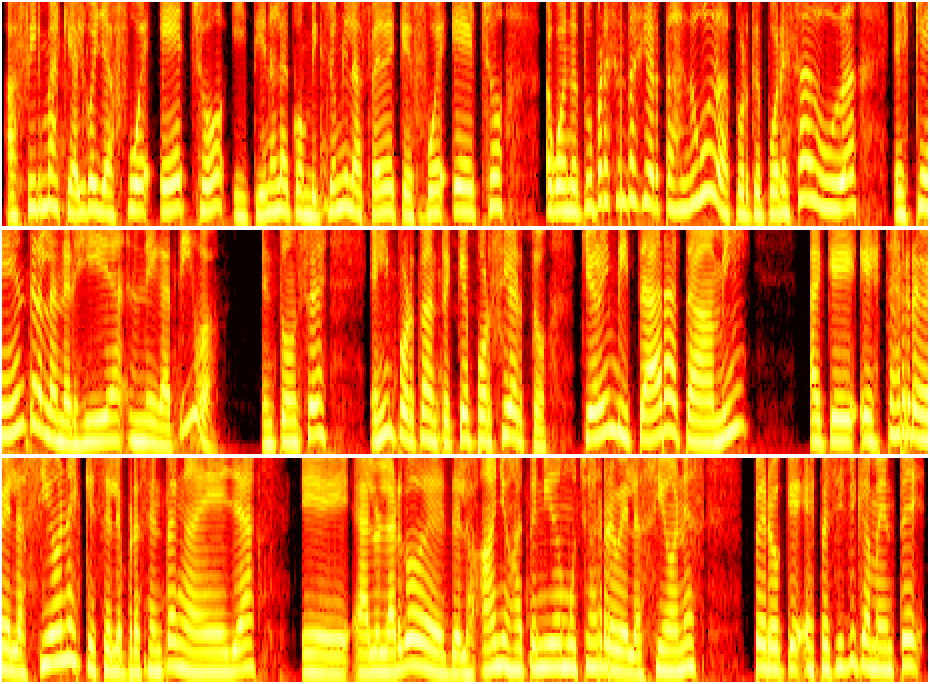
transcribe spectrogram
afirmas que algo ya fue hecho y tienes la convicción y la fe de que fue hecho, a cuando tú presentas ciertas dudas, porque por esa duda es que entra la energía negativa. Entonces, es importante que, por cierto, quiero invitar a Tami a que estas revelaciones que se le presentan a ella eh, a lo largo de, de los años ha tenido muchas revelaciones, pero que específicamente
